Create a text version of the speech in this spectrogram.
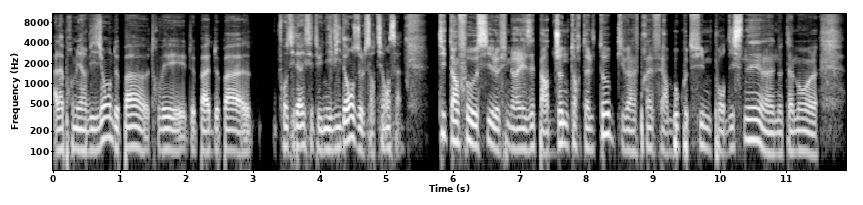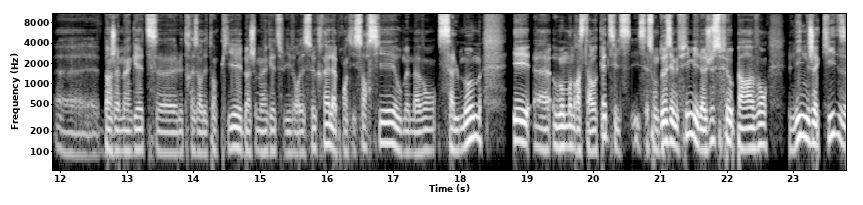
à la première vision de pas euh, trouver, de pas, de pas considérer que c'était une évidence de le sortir en salle. Petite info aussi, le film est réalisé par John Turteltaub, qui va après faire beaucoup de films pour Disney, euh, notamment euh, euh, Benjamin Gates, Le Trésor des Templiers, Benjamin Gates, Le Livre des Secrets, L'Apprenti Sorcier, ou même avant Salmôme. Et au moment de Rasta Rocket, c'est son deuxième film. Il a juste fait auparavant Ninja Kids,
